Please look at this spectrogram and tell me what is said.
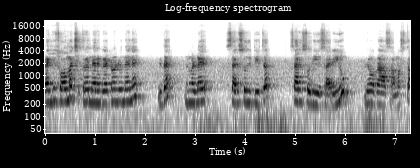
താങ്ക് യു സോ മച്ച് ഇത്രയും നേരം കേട്ടുകൊണ്ടിരുന്നതിന്. ഇത് നിങ്ങളുടെ സരസ്വതി ടീച്ചർ. സരസ്വതി സരയു. ലോകാ സമസ്ത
